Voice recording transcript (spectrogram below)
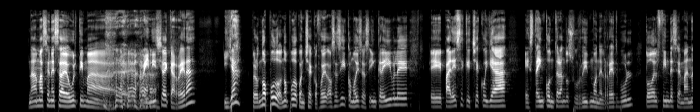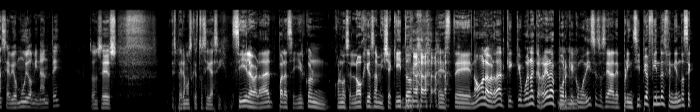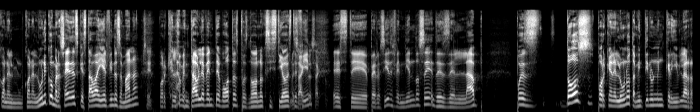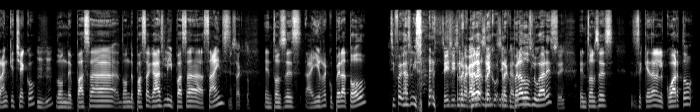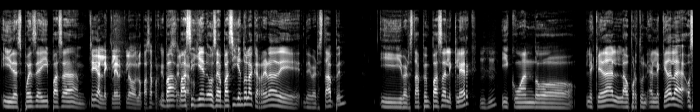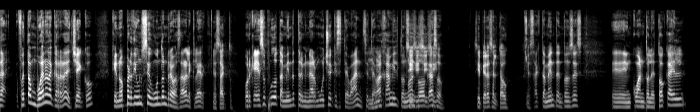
nada más en esa última eh, reinicio de carrera y ya. Pero no pudo, no pudo con Checo. Fue, o sea, sí, como dices, increíble. Eh, parece que Checo ya está encontrando su ritmo en el Red Bull. Todo el fin de semana se vio muy dominante. Entonces, esperemos que esto siga así. Sí, la verdad, para seguir con, con los elogios a mi Chequito. este, no, la verdad, qué, qué buena carrera, porque como dices, o sea, de principio a fin defendiéndose con el, con el único Mercedes que estaba ahí el fin de semana, Sí. porque lamentablemente Bottas pues no, no existió este exacto, fin. exacto. Este, pero sí, defendiéndose desde el lap, pues dos, porque en el uno también tiene un increíble arranque checo, donde pasa, donde pasa Gasly y pasa Sainz. Exacto. Entonces ahí recupera todo. Sí fue Gasly. Sí, sí, sí. fue recupera Gasly, sí, recu- sí, recupera dos lugares. Sí. Entonces se queda en el cuarto y después de ahí pasa... Sí, al Leclerc lo, lo pasa porque Va, pues, va siguiendo, o sea, va siguiendo la carrera de, de Verstappen y Verstappen pasa a Leclerc y cuando le queda la oportunidad, le queda la, o sea, fue tan buena la carrera de Checo que no perdió un segundo en rebasar a Leclerc, Exacto. Porque eso pudo también determinar mucho de que se te van, se te va. Hamilton, ¿no? Sí, en sí, todo sí, caso. Sí, pierdes el toe. Exactamente, entonces eh, en cuanto le toca a él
